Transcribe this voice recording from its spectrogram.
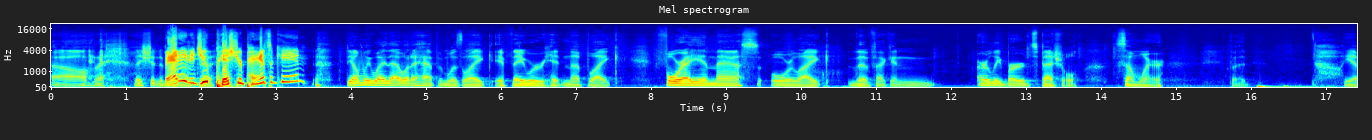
oh, they, they shouldn't have. Betty, did you piss your pants again? The only way that would have happened was like if they were hitting up like 4 a.m. mass or like the fucking early bird special somewhere. But yeah,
